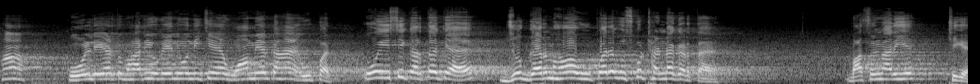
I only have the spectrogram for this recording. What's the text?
हाँ कोल्ड एयर तो भारी हो गया नहीं वो नीचे है। वार्म एयर कहाँ है? ऊपर। वो एसी करता क्या है? जो गर्म हवा ऊपर है, उसको ठंडा करता है। बात समझ में आ रही है? ठीक है।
